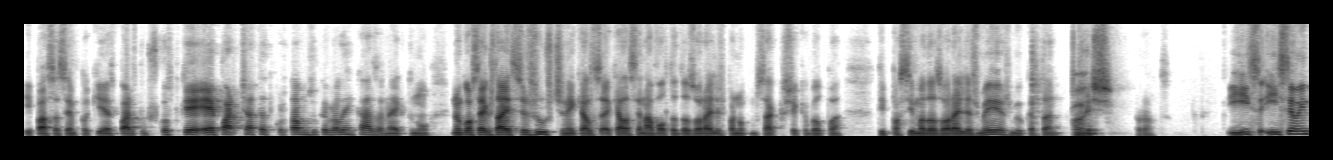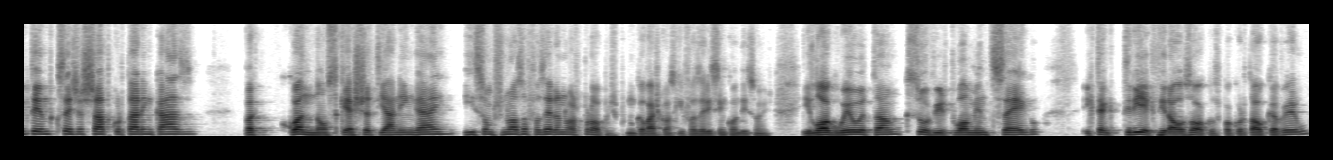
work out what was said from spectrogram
e passa sempre aqui a parte do pescoço, porque é a parte chata de cortarmos o cabelo em casa, não é? Que tu não, não consegues dar esses ajustes, né? aquela, aquela cena à volta das orelhas para não começar a crescer cabelo para, tipo, para cima das orelhas mesmo, e o catano. Pois. Pronto. E isso, isso eu entendo que seja chato cortar em casa, para quando não se quer chatear ninguém e somos nós a fazer a nós próprios, porque nunca vais conseguir fazer isso em condições. E logo eu, então, que sou virtualmente cego e que, tenho, teria que tirar os óculos para cortar o cabelo,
